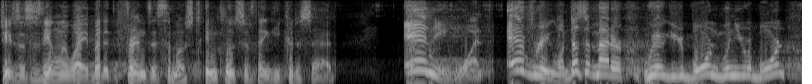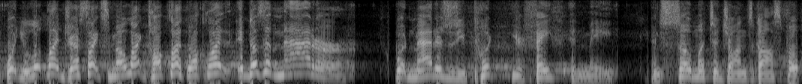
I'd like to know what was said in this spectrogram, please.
Jesus is the only way, but it, friends, it's the most inclusive thing he could have said. Anyone, everyone, doesn't matter where you're born, when you were born, what you look like, dress like, smell like, talk like, walk like, it doesn't matter. What matters is you put your faith in me. And so much of John's gospel,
